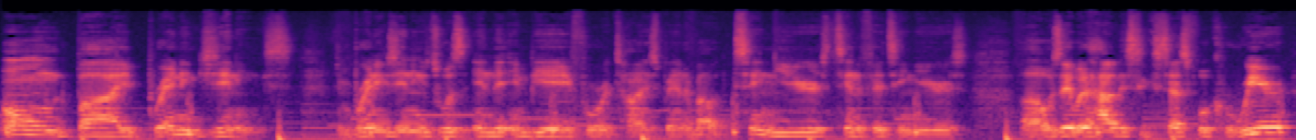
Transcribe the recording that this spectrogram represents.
owned by Brandon Jennings. And Brandon Jennings was in the NBA for a time span about 10 years, 10 to 15 years. Uh, was able to have a successful career,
